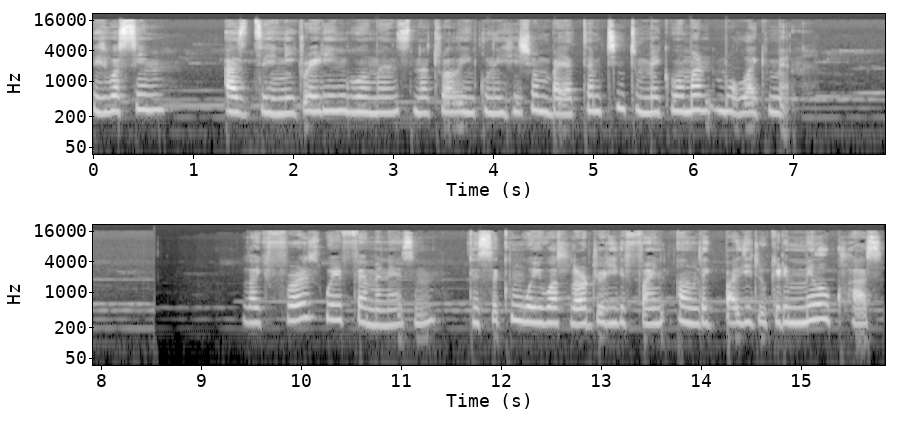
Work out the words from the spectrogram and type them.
This was seen as denigrating women's natural inclination by attempting to make women more like men. Like first wave feminism, the second wave was largely defined and led by the educated middle class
